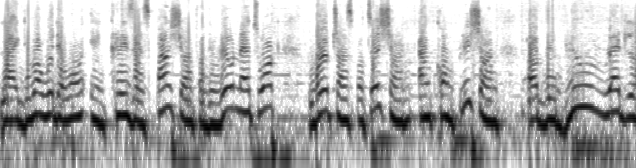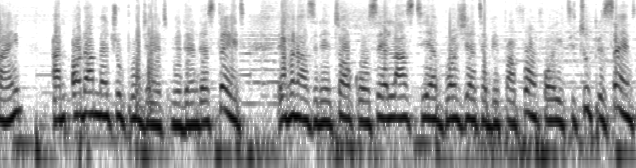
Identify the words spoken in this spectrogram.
like the one where they want increase expansion for di rail network road transportation and completion of the blue red line and other metro projects within the state. Even as e talk tok say last year budget to be performed for 82 percent.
